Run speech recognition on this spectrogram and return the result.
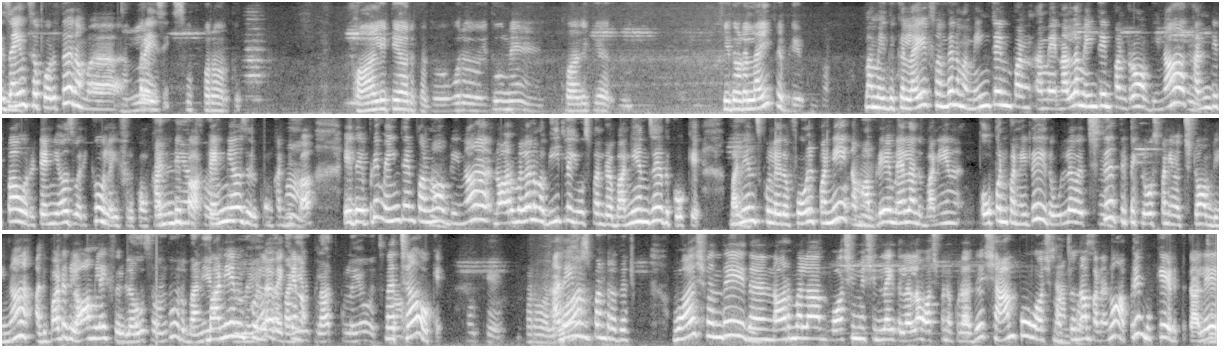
டிசைன்ஸை பொறுத்து நம்ம நல்ல பிரைசிங் சூப்பரா இருக்கு. குவாலிட்டியா இருக்கு. அது ஒவ்வொரு இதுவுமே குவாலிட்டியா இருக்கு. இதோட லைஃப் எப்படி இருக்கும்பா மேம் இதுக்கு லைஃப் வந்து நம்ம மெயின்டைன் பண் நல்லா மெயின்டைன் பண்றோம் அப்படின்னா கண்டிப்பா ஒரு டென் இயர்ஸ் வரைக்கும் லைஃப் இருக்கும். கண்டிப்பா. டென் இயர்ஸ் இருக்கும் கண்டிப்பா. இது எப்படி மெயின்டைன் பண்ணோம் அப்படின்னா நார்மலா நம்ம வீட்ல யூஸ் பண்ற பனியன்ஸே அதுக்கு ஓகே பனியன்ஸ்குள்ள இதை ஃபோல்ட் பண்ணி நம்ம. அப்படியே மேல அந்த பனியன் ஓபன் பண்ணிட்டு இதை உள்ள வச்சுட்டு திருப்பி க்ளோஸ் பண்ணி வச்சிட்டோம் அப்படின்னா அது பாட்டுக்கு லாங் லைஃப் பிளவுஸ் வந்து ஒரு பனியன் பனியனுக்குள்ள வைக்கணும். கிளாத் குள்ளயோ வச்சு ஓகே ஓகே பரவாயில்ல. அதே பண்றது? வாஷ் வந்து இத நார்மலா வாஷிங் மிஷின்ல இதுல எல்லாம் வாஷ் பண்ணக்கூடாது. ஷாம்பு வாஷ் மட்டும் தான் பண்ணணும். அப்படியே முக்கிய எடுத்துட்டாலே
